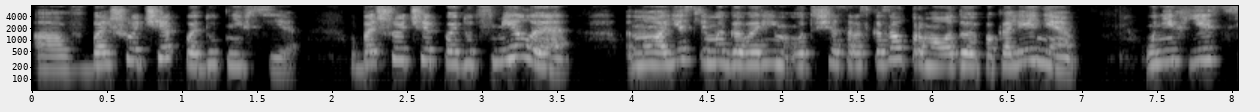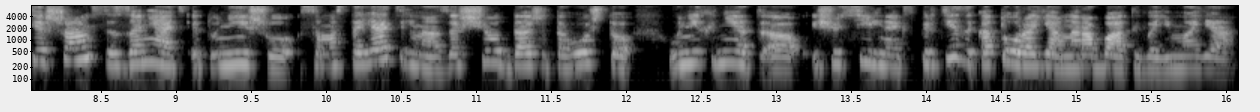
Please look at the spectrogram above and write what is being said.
а, в большой чек пойдут не все. В большой чек пойдут смелые, ну а если мы говорим, вот сейчас рассказал про молодое поколение, у них есть все шансы занять эту нишу самостоятельно за счет даже того, что у них нет а, еще сильной экспертизы, которая нарабатываемая.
